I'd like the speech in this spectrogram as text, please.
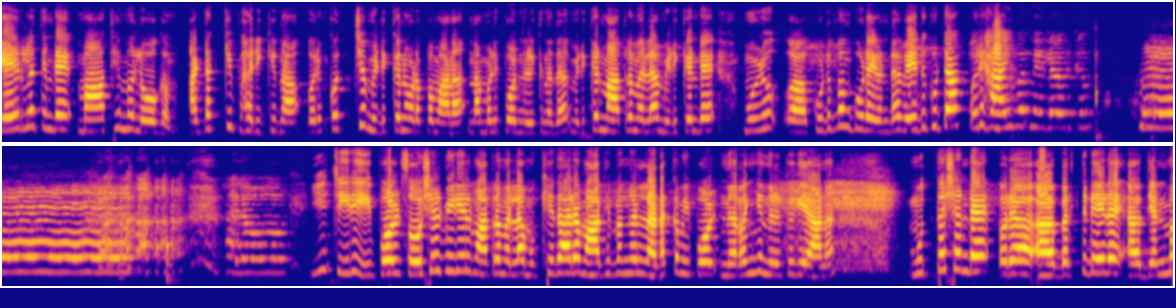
കേരളത്തിന്റെ മാധ്യമ ലോകം അടക്കി ഭരിക്കുന്ന ഒരു കൊച്ചു മിടുക്കനോടൊപ്പമാണ് നമ്മളിപ്പോൾ നിൽക്കുന്നത്. മിടുക്കൻ മാത്രമല്ല മിടുക്കന്റെ മുഴു കുടുംബം കൂടെയുണ്ട്. വേദിക്കുട്ട ഒരു ഹായ് പറഞ്ഞ എല്ലാവർക്കും. ഹലോ ഈ ചിരി ഇപ്പോൾ സോഷ്യൽ മീഡിയയിൽ മാത്രമല്ല മുഖ്യധാര മാധ്യമങ്ങളിലടക്കം ഇപ്പോൾ നിറങ്ങി നിൽക്കുകയാണ്. മുത്തശ്ശന്റെ ഒരു ബർത്ത്ഡേയുടെ ജന്മ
